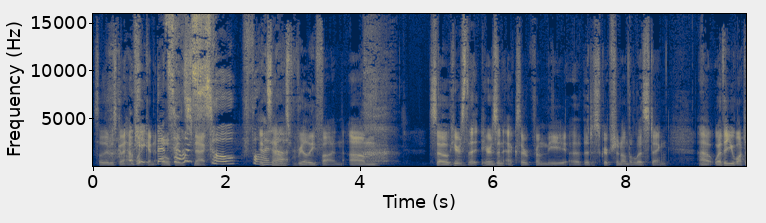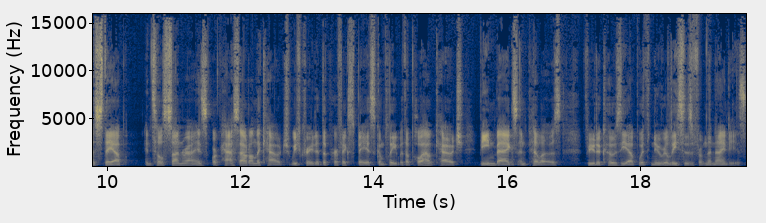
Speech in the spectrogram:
So they're just going to have Okay. like an that open sounds snack. so fun. It sounds really fun. Um, so here's the here's an excerpt from the uh, the description on the listing. Uh, whether you want to stay up until sunrise or pass out on the couch, we've created the perfect space, complete with a pull-out couch, bean bags, and pillows for you to cozy up with new releases from the '90s.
